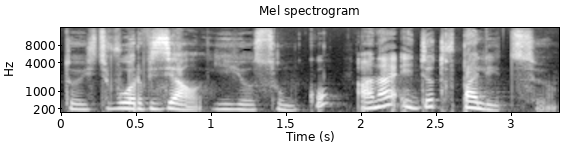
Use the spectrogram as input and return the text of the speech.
то есть вор взял ее сумку, она идет в полицию.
